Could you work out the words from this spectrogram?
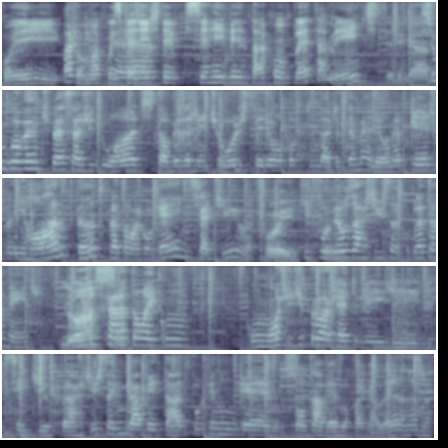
foi, Acho foi uma que- coisa que a é. gente teve que se reinventar completamente, tá ligado? Se o governo tivesse agido antes, talvez a gente hoje teria uma oportunidade até melhor, né? Porque, tipo, enrolaram tanto pra tomar qualquer iniciativa Foi. que foi. fudeu os artistas completamente. E hoje Nossa. os caras estão aí com, com um monte de projeto de, de, de incentivo pra artista engavetado porque não quer soltar verba pra galera, né, mano?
